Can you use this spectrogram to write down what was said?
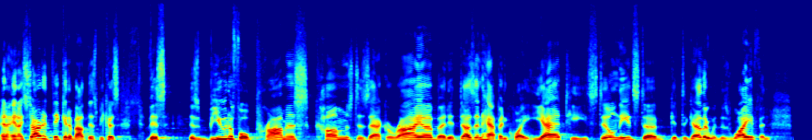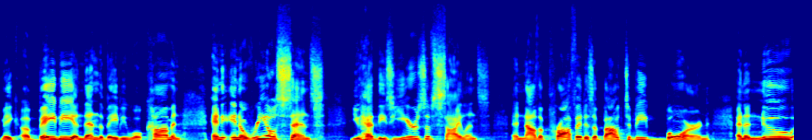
And, I started thinking about this because this this beautiful promise comes to Zechariah, but it doesn't happen quite yet. He still needs to get together with his wife and make a baby, and then the baby will come. And, and in a real sense, you had these years of silence, and now the prophet is about to be born, and a new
